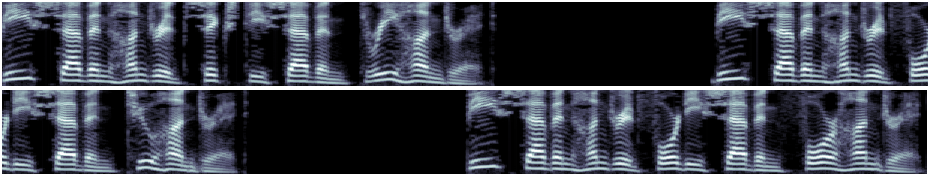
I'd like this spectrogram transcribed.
B767 300 B747 200 B747 400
